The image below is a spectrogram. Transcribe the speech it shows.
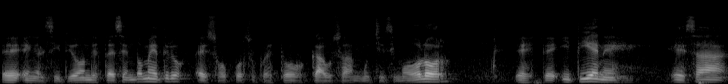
eh, en el sitio donde está ese endometrio, eso por supuesto causa muchísimo dolor. Este, y tiene esa,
